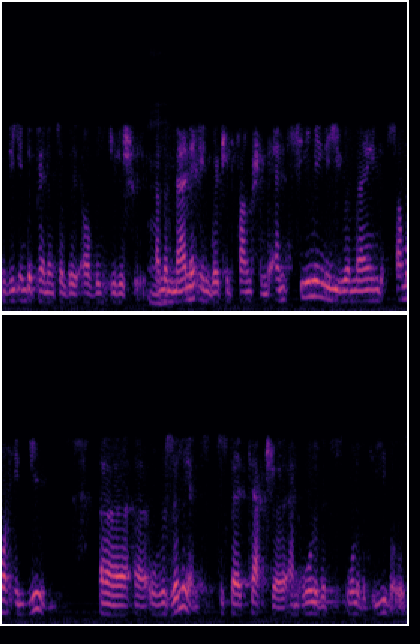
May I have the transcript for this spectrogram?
the independence of the, of the judiciary mm-hmm. and the manner in which it functioned and seemingly remained somewhat immune uh, uh, or resilient to state capture and all of its all of its evils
